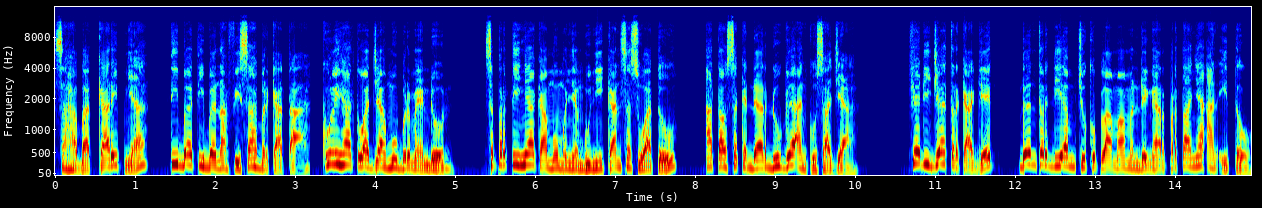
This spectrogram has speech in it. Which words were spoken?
sahabat karibnya, tiba-tiba Nafisah berkata, Kulihat wajahmu bermendun. Sepertinya kamu menyembunyikan sesuatu, atau sekedar dugaanku saja. Khadijah terkaget dan terdiam cukup lama mendengar pertanyaan itu.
